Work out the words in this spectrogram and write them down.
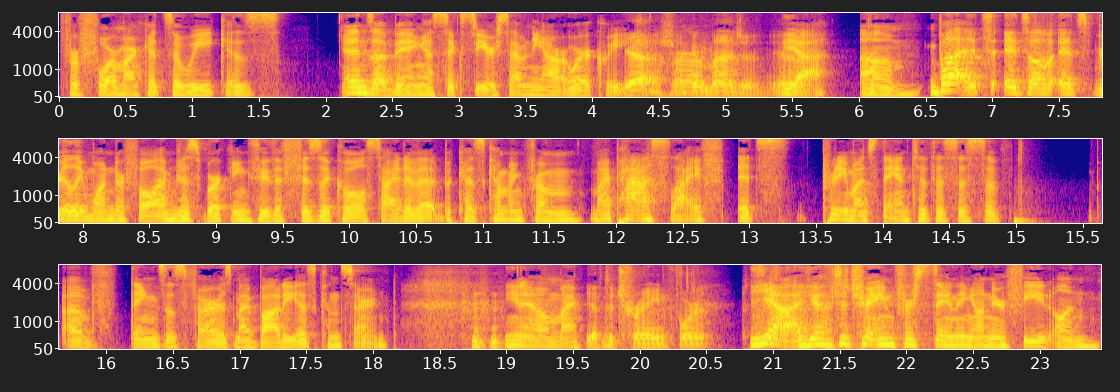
for four markets a week is it ends up being a 60 or 70 hour work week yeah, I can imagine. Yeah. yeah. Um, but it's it's a, it's really wonderful. I'm just working through the physical side of it because coming from my past life, it's pretty much the antithesis of of things as far as my body is concerned. you know, my You have to train for it. Yeah, you have to train for standing on your feet on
